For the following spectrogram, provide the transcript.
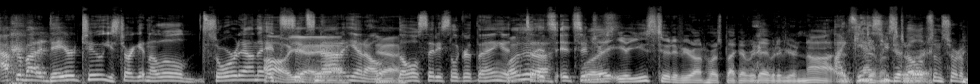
after about a day or two, you start getting a little sore down there. It's, Oh, yeah, it's not, you know, yeah. the whole city slicker thing. It, Well, it's, uh, it's, it's Well, interesting. you're used to it if you're on horseback every day, but if you're not, I it's a guess you different develop story. some sort of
